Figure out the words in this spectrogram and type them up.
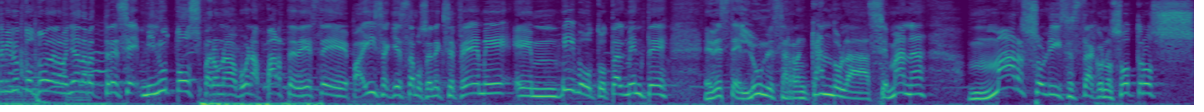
13 minutos, 9 de la mañana, 13 minutos para una buena parte de este país. Aquí estamos en XFM, en vivo totalmente, en este lunes, arrancando la semana. Mar Solís está con nosotros.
